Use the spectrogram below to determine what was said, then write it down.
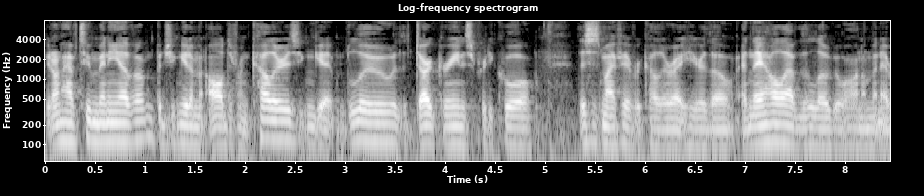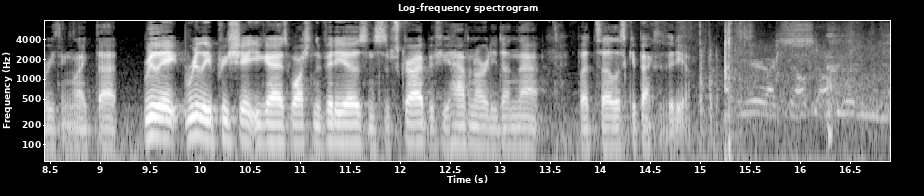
We don't have too many of them, but you can get them in all different colors. You can get blue, the dark green is pretty cool. This is my favorite color right here though, and they all have the logo on them and everything like that. Really, really appreciate you guys watching the videos and subscribe if you haven't already done that. But uh, let's get back to the video. I'll, I'll be living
